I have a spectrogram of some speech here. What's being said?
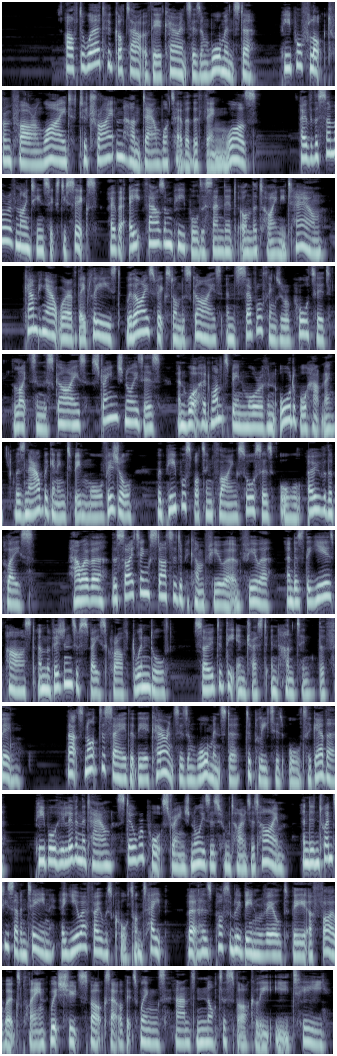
After word had got out of the occurrences in Warminster, people flocked from far and wide to try and hunt down whatever the thing was. Over the summer of 1966, over 8,000 people descended on the tiny town. Camping out wherever they pleased, with eyes fixed on the skies, and several things were reported lights in the skies, strange noises, and what had once been more of an audible happening was now beginning to be more visual, with people spotting flying saucers all over the place. However, the sightings started to become fewer and fewer, and as the years passed and the visions of spacecraft dwindled, so did the interest in hunting the thing. That's not to say that the occurrences in Warminster depleted altogether. People who live in the town still report strange noises from time to time, and in 2017, a UFO was caught on tape, but has possibly been revealed to be a fireworks plane which shoots sparks out of its wings and not a sparkly ET.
